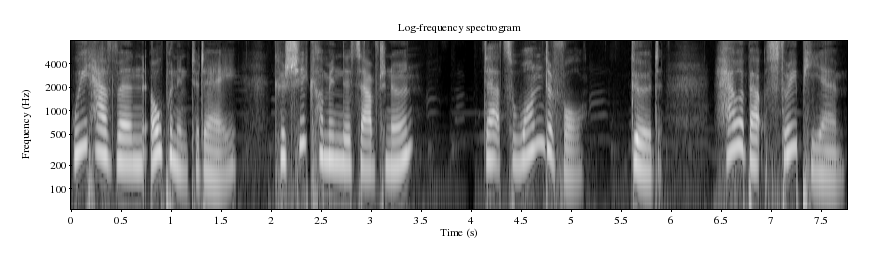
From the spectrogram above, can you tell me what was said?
We have an opening today. Could she come in this afternoon? That's wonderful. Good. How about 3 p.m.?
